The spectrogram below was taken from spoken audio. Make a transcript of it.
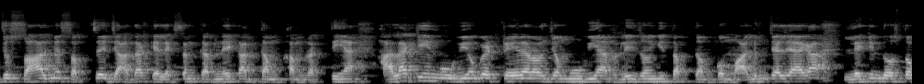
जो साल में सबसे ज़्यादा कलेक्शन करने का दमखम रखती हैं? हालाँकि इन मूवियों के ट्रेलर और जब मूवियाँ रिलीज़ होंगी तब तो हमको मालूम चल जाएगा, लेकिन दोस्तों,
